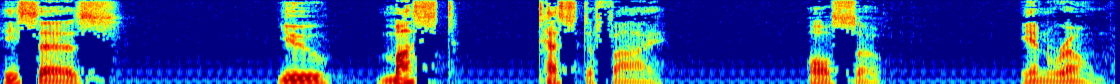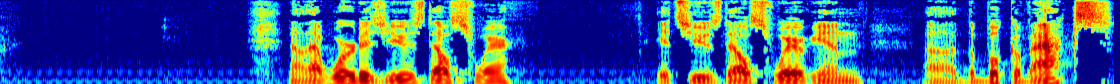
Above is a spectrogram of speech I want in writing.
He says, You must testify also in Rome. Now, that word is used elsewhere. It's used elsewhere in uh, the book of Acts.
